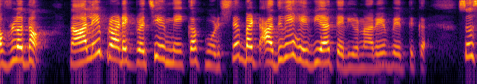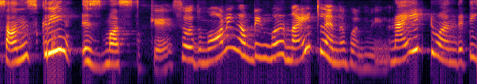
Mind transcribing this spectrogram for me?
அவ்வளோதான் நாலே ப்ராடக்ட் வச்சு என் மேக்கப் முடிச்சிட்டேன். பட் அதுவே ஹெவியாக தெரியும் நிறைய பேர்த்துக்கு so sunscreen is must okay so இது மார்னிங் அப்படிங்கும்போது நைட்ல என்ன பண்ணுவீங்க? நைட் வந்துட்டு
